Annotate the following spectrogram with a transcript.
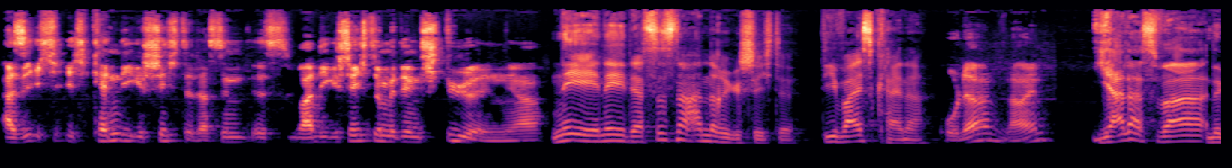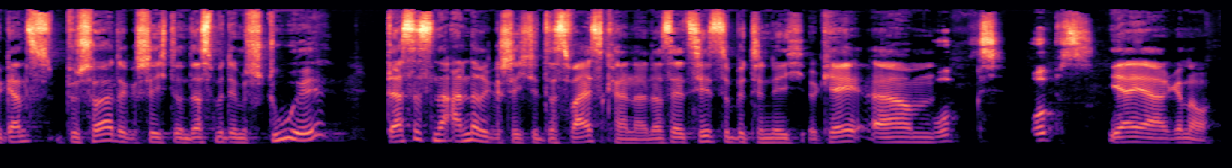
also ich, ich kenne die Geschichte. Das sind, es war die Geschichte mit den Stühlen, ja. Nee, nee, das ist eine andere Geschichte. Die weiß keiner. Oder? Nein? Ja, das war eine ganz bescheuerte Geschichte. Und das mit dem Stuhl, das ist eine andere Geschichte. Das weiß keiner. Das erzählst du bitte nicht, okay? Ähm, Ups. Ups. Ja, ja, genau.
